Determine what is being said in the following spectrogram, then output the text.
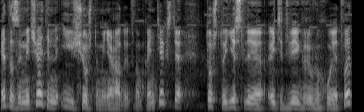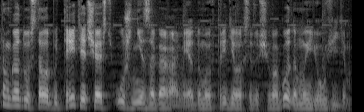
Это замечательно, и еще что меня радует в этом контексте, то, что если эти две игры выходят в этом году, стало быть, третья часть уж не за горами. Я думаю, в пределах следующего года мы ее увидим.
